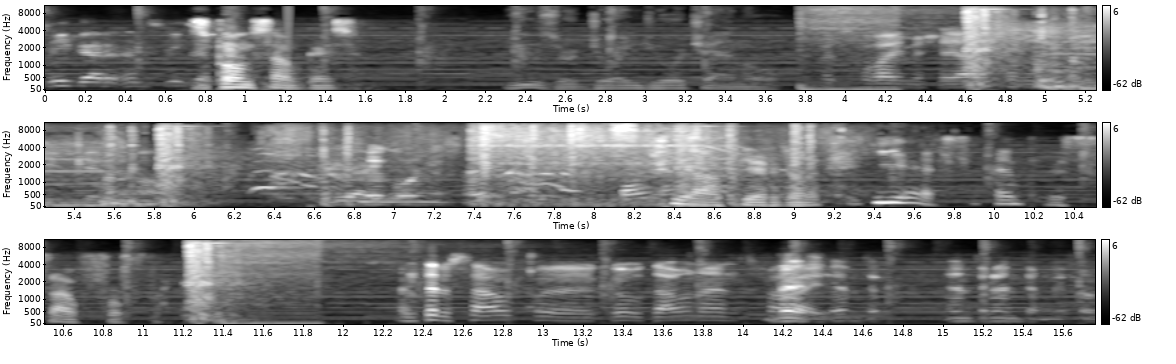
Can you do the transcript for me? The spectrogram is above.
Sneaker and sneaker. Spawn south, guys. User joined your channel. Schowajmy się, ja sobie gdzieś o. Biegunie sobie. Ja pierdolę. Yes! Enter south for fuck. Enter south, uh, go down and Weź, fight. enter. Enter, enter, nie to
